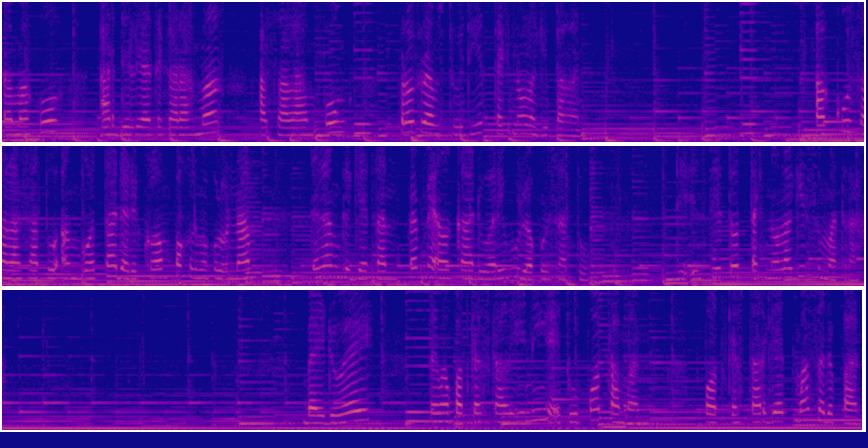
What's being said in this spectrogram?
Namaku Ardelia Teka Rahma, asal Lampung, program studi Teknologi Pangan. Aku salah satu anggota dari kelompok 56 dalam kegiatan PPLK 2021 di Institut Teknologi Sumatera. By the way, tema podcast kali ini yaitu Potaman, podcast target masa depan.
